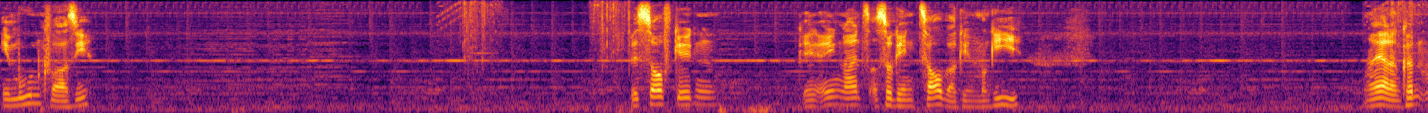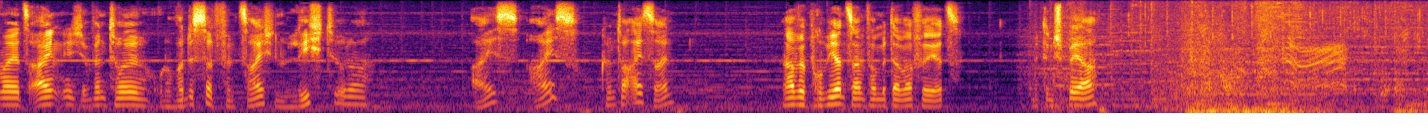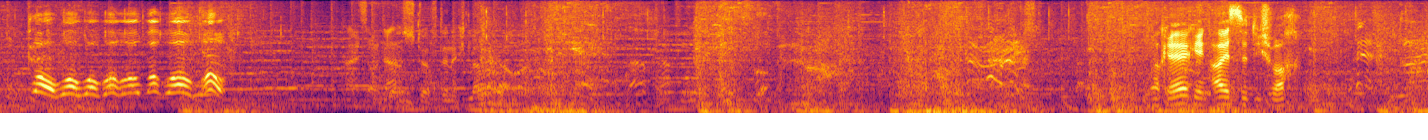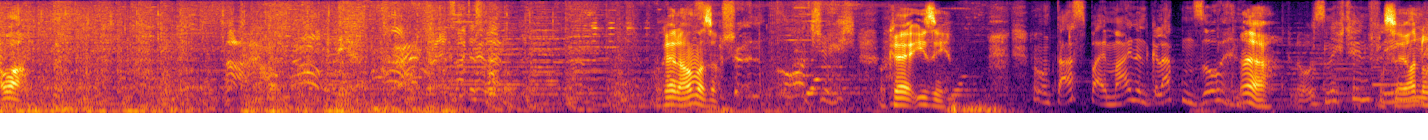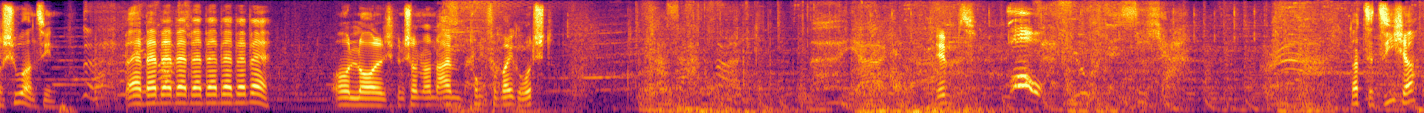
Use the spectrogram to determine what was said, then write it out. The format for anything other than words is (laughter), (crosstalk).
immun quasi. Bis auf gegen gegen irgendeins, achso gegen Zauber, gegen Magie. Naja, dann könnten wir jetzt eigentlich eventuell, oder was ist das für ein Zeichen? Licht oder Eis? Eis? Könnte Eis sein. Ja, wir probieren es einfach mit der Waffe jetzt. Mit dem Speer. Wow, wow, wow, wow, wow, wow, wow, wow. Also das dürfte nicht lange dauern. Okay, gegen Eis sind die schwach. Aua. Okay, da haben wir sie. Okay, easy. Und das bei meinen glatten Sohlen. Naja, Bloß nicht muss ja hinfliegen. andere Schuhe anziehen. Bäh, bäh, bäh, bäh, bäh, bäh, bäh, bäh, bäh. Oh lol, ich bin schon an einem Punkt vorbeigerutscht. Imps. Wow! Das sind sicher.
